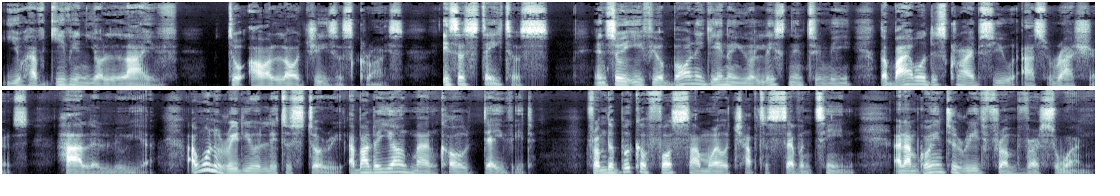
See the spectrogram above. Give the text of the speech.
you have given your life to our Lord Jesus Christ. It's a status. And so if you're born again and you're listening to me, the Bible describes you as righteous. Hallelujah. I want to read you a little story about a young man called David from the book of 1 Samuel, chapter 17, and I'm going to read from verse 1.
